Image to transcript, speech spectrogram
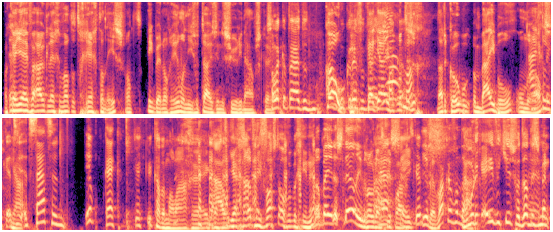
Maar kan je even uitleggen wat het gerecht dan is? Want ik ben nog helemaal niet zo thuis in de Surinaamse keuken. Zal ik het uit het kookboek er even kijk bij? jij Ja, even, wat is het? Nou, de kookboek, een bijbel onderhand. Eigenlijk, het, Ja. het staat er Ja, kijk. Kijk, ik had hem al aangegeven. Nou, jij gaat hier vast over beginnen. Wat ben je er snel in, Ronald Ja, gepakt? zeker. Je bent wakker vandaag. Dan moet ik eventjes, want dat is mijn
